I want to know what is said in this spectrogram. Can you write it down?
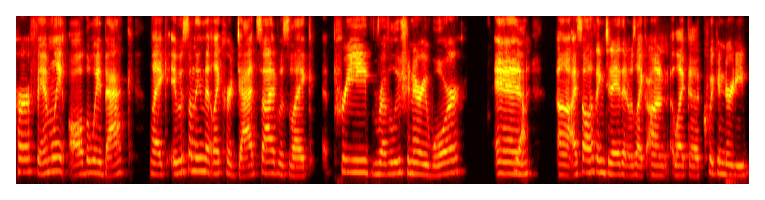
her family all the way back. Like, it was something that, like, her dad's side was like pre Revolutionary War. And yeah. uh, I saw a thing today that it was like on like a quick and dirty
